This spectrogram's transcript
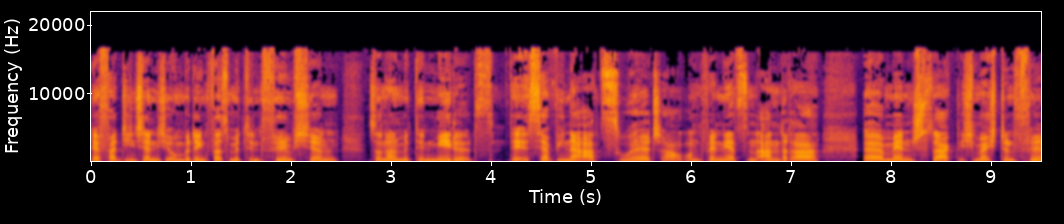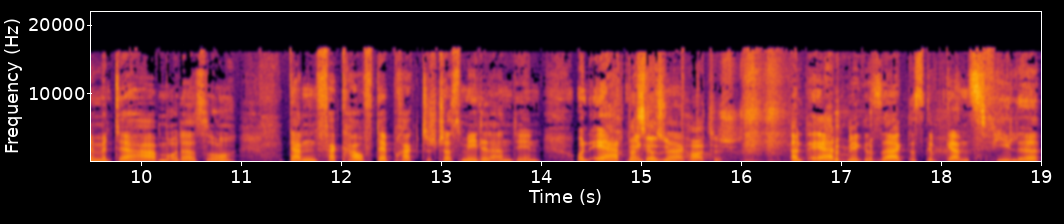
der verdient ja nicht unbedingt was mit den Filmchen, sondern mit den Mädels. Der ist ja wie eine Art Zuhälter. Und wenn jetzt ein anderer äh, Mensch sagt, ich möchte einen Film mit der haben oder so, dann verkauft er praktisch das Mädel an den. Und er Ach, hat mir das ist ja gesagt, sympathisch. Und er hat mir gesagt, es gibt ganz viele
